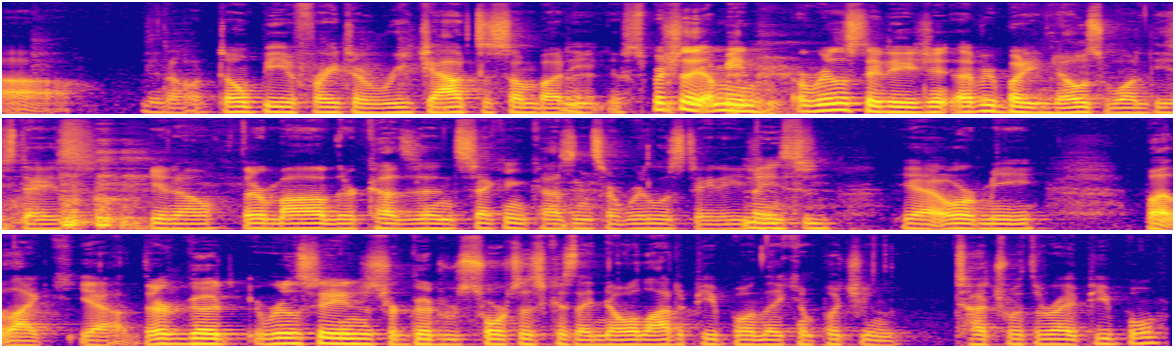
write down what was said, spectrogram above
uh, you know, don't be afraid to reach out to somebody, especially I mean, a real estate agent, everybody knows one these days, you know, their mom, their cousin, second cousins are real estate agents. Mason. Yeah, or me. But like, yeah, they're good. Real estate agents are good resources because they know a lot of people and they can put you in touch with the right people.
